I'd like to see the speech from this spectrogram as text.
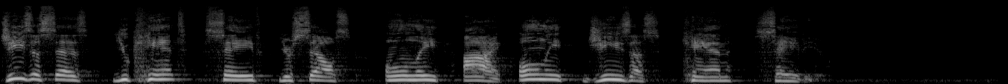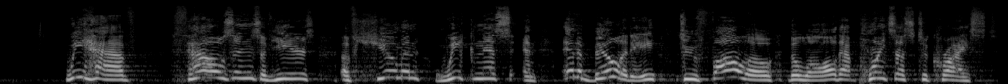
Jesus says, You can't save yourselves only I, only Jesus can save you. We have thousands of years of human weakness and inability to follow the law that points us to Christ.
